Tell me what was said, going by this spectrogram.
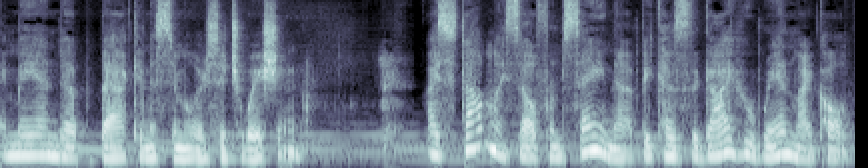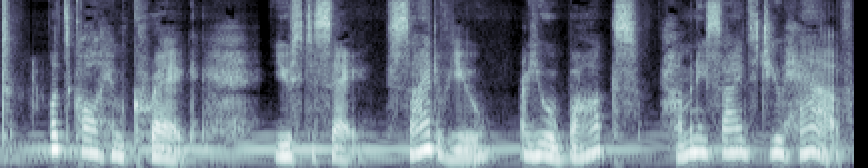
I may end up back in a similar situation. I stopped myself from saying that because the guy who ran my cult, let's call him Craig, used to say, Side of you? Are you a box? How many sides do you have?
